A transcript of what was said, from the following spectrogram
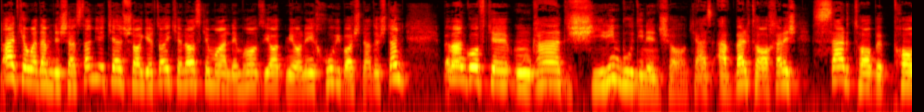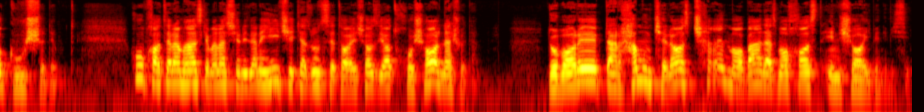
بعد که اومدم نشستم یکی از شاگردهای کلاس که معلم ها زیاد میانه خوبی باش نداشتن به من گفت که اونقدر شیرین بود این انشا که از اول تا آخرش سر تا به پا گوش شده بود. خوب خاطرم هست که من از شنیدن هیچ یک از اون ستایش ها زیاد خوشحال نشدم. دوباره در همون کلاس چند ماه بعد از ما خواست انشایی بنویسیم.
